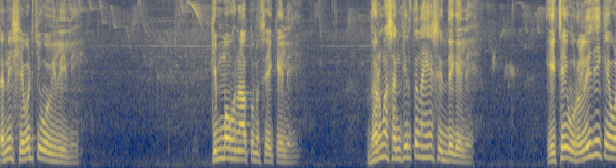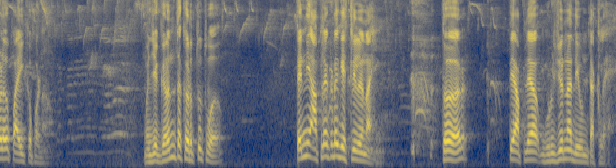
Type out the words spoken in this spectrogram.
त्यांनी शेवटची ओवी लिहिली. किंबहुना तुमचे केले. धर्मसंकीर्तन हे सिद्ध गेले येथे उरले जी केवळ पायकपणा म्हणजे ग्रंथकर्तृत्व त्यांनी आपल्याकडे घेतलेलं नाही. तर ते आपल्या गुरुजींना देऊन टाकलं आहे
